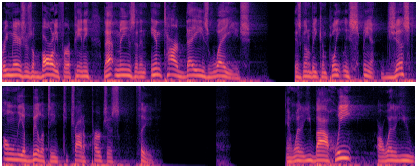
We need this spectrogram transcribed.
three measures of barley for a penny, that means that an entire day's wage is going to be completely spent just on the ability to try to purchase food. And whether you buy wheat or whether you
